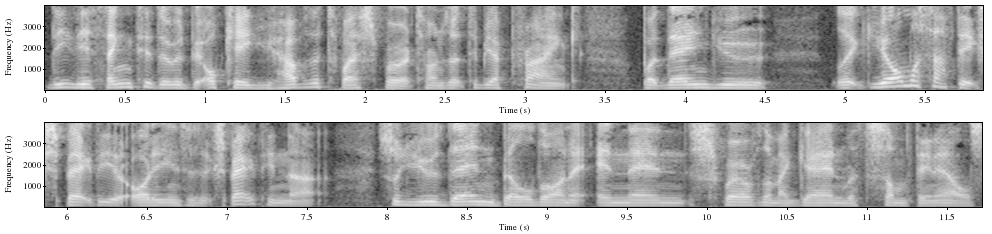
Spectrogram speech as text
The the thing to do would be okay. You have the twist where it turns out to be a prank, but then you like you almost have to expect that your audience is expecting that. So you then build on it and then swerve them again with something else,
